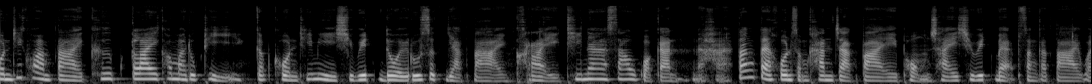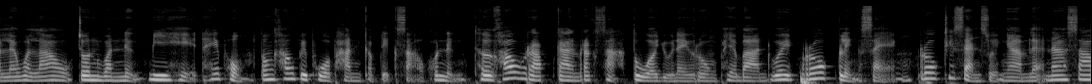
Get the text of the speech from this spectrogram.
คนที่ความตายคืบใกล้เข้ามาทุกทีกับคนที่มีชีวิตโดยรู้สึกอยากตายใครที่น่าเศร้ากว่ากันนะคะ ตั้งแต่คนสำคัญจากไปผมใช้ชีวิตแบบสังกตายวันแล้ววันเล่า จนวันหนึ่งมีเหตุให้ผมต้องเข้าไปพัวพันกับเด็กสาวคนหนึ่ง เธอเข้ารับการรักษาตัวอยู่ในโรงพยาบาลด้วยโรคเปล่งแสง โรคที่แสนสวยงามและน่าเศร้า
